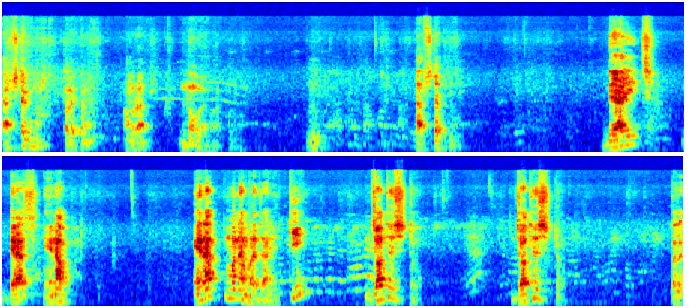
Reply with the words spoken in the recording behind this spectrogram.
abstract noun তাহলে এখানে আমরা নো ব্যবহার করব। Abstract noun there is dash enough enough মানে আমরা জানি কি? যথেষ্ট। যথেষ্ট। তাহলে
